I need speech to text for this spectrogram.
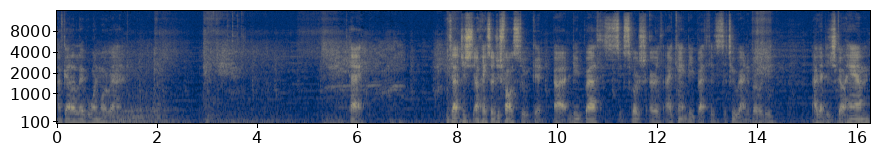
I've gotta live one more round. Okay. Is that just okay? So it just falls through. Good. Uh, deep breath, scorched earth. I can't deep breath because it's a two round ability. I got to just go ham.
